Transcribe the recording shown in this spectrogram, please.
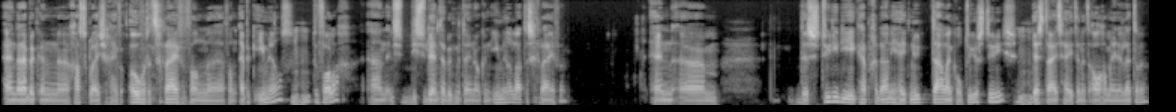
En daar heb ik een eh, gastcollege gegeven over het schrijven van, eh, van epic e-mails, toevallig. En die die student heb ik meteen ook een e-mail laten schrijven. En ehm, de studie die ik heb gedaan, die heet nu taal- en cultuurstudies. Destijds heette het algemene letteren.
